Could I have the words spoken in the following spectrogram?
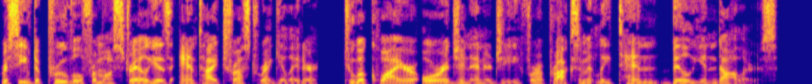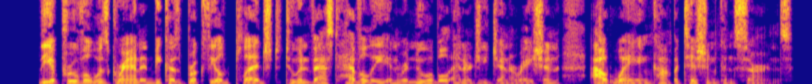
received approval from Australia's antitrust regulator to acquire Origin Energy for approximately $10 billion. The approval was granted because Brookfield pledged to invest heavily in renewable energy generation, outweighing competition concerns.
